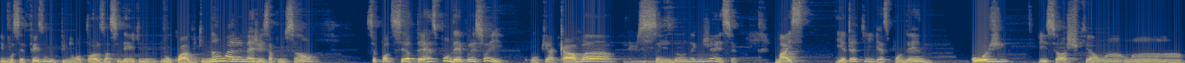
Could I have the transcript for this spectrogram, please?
e você fez um pneumotórax, um acidente num quadro que não era emergência punção, você pode ser até responder por isso aí, porque acaba sendo negligência. Mas, e até te respondendo, hoje, isso eu acho que é uma, uma-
